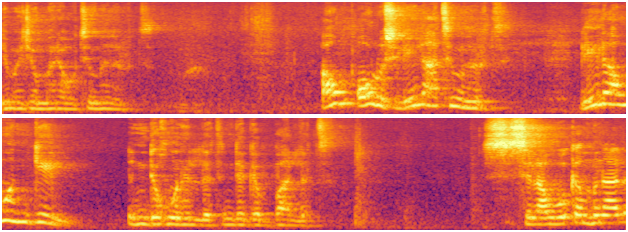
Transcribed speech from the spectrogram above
የመጀመሪያው ትምህርት። አሁን ጳውሎስ ሌላ ትምህርት ሌላ ወንጌል እንደሆነለት እንደገባለት ስላወቀ ምን አለ?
